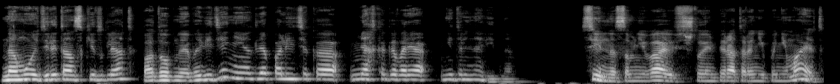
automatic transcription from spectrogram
На мой дилетантский взгляд, подобное поведение для политика, мягко говоря, недальновидно. Сильно сомневаюсь, что император не понимает,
